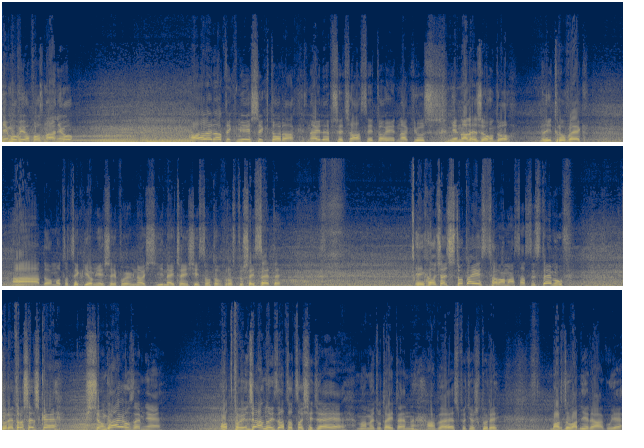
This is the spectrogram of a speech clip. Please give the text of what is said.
nie mówię o Poznaniu, ale na tych mniejszych torach najlepsze czasy to jednak już nie należą do litrówek, a do motocykli o mniejszej pojemności. Najczęściej są to po prostu 600. I chociaż tutaj jest cała masa systemów, które troszeczkę ściągają ze mnie odpowiedzialność za to, co się dzieje. Mamy tutaj ten ABS, przecież który bardzo ładnie reaguje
